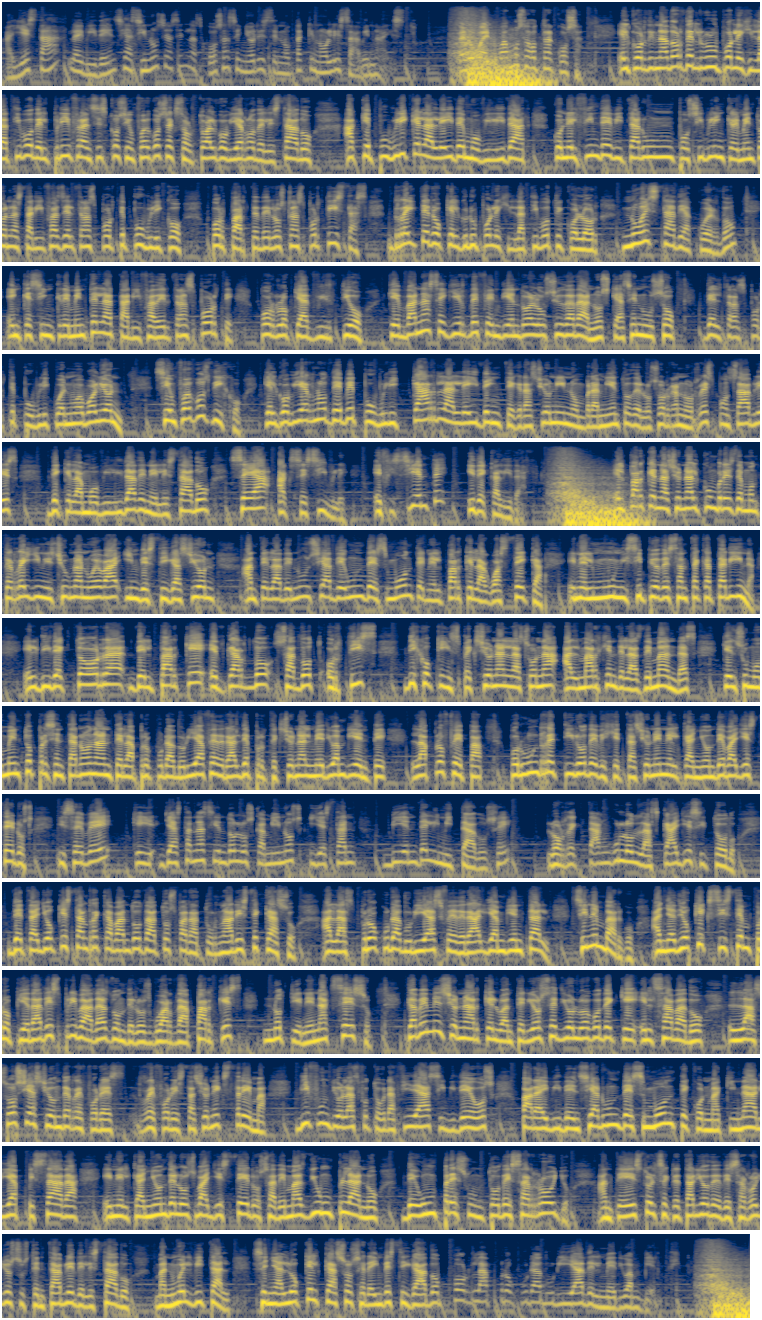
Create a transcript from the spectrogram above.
ahí está la evidencia. Así no se hacen las cosas, señores. Se nota que no le saben a esto. Vamos a otra cosa. El coordinador del grupo legislativo del PRI, Francisco Cienfuegos, exhortó al gobierno del estado a que publique la ley de movilidad con el fin de evitar un posible incremento en las tarifas del transporte público por parte de los transportistas. Reiteró que el grupo legislativo tricolor no está de acuerdo en que se incremente la tarifa del transporte, por lo que advirtió que van a seguir defendiendo a los ciudadanos que hacen uso del transporte público en Nuevo León. Cienfuegos dijo que el gobierno debe publicar la ley de integración y nombramiento de los órganos responsables de que la movilidad en el Estado sea accesible, eficiente y de calidad. El Parque Nacional Cumbres de Monterrey inició una nueva investigación ante la denuncia de un desmonte en el Parque La Huasteca, en el municipio de Santa Catarina. El director eh, del parque, Edgardo Sadot Ortiz, dijo que inspeccionan la zona al margen de las demandas que en su momento presentaron ante la Procuraduría Federal de Protección al Medio Ambiente, la Profepa, por un retiro de vegetación en el cañón de Ballesteros. Y se ve que ya están haciendo los caminos y están bien delimitados, ¿eh? Los rectángulos, las calles y todo. Detalló que están recabando datos para turnar este caso a las Procuradurías Federal y Ambiental. Sin embargo, añadió que existen propiedades privadas donde los guardaparques no tienen acceso. Cabe mencionar que lo anterior se dio luego de que el sábado la Asociación de Reforestación Extrema difundió las fotografías y videos para evidenciar un desmonte con maquinaria pesada en el cañón de los Ballesteros, además de un plano de un presunto Desarrollo. Ante esto, el secretario de Desarrollo Sustentable del Estado, Manuel Vital, señaló que el caso será investigado por la Procuraduría del Medio Ambiente.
